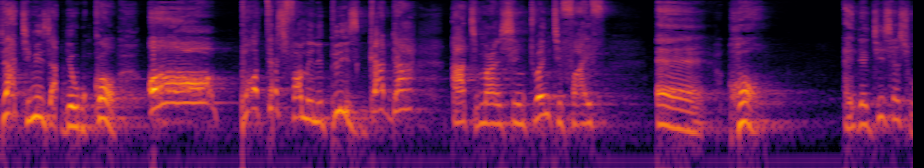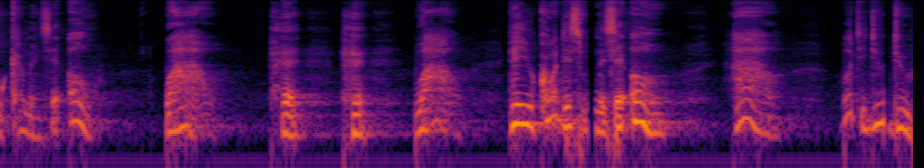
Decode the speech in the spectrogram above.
That means that they will call all Potter's family, please gather at Mansion 25 uh, hall. And then Jesus will come and say, Oh, wow. wow. Then you call this man and say, Oh, how? What did you do?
